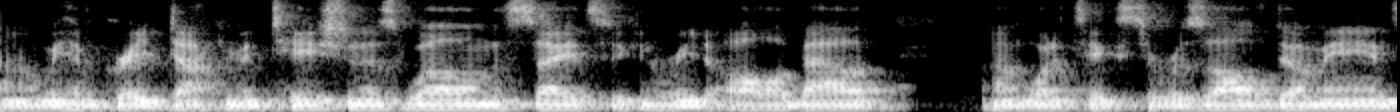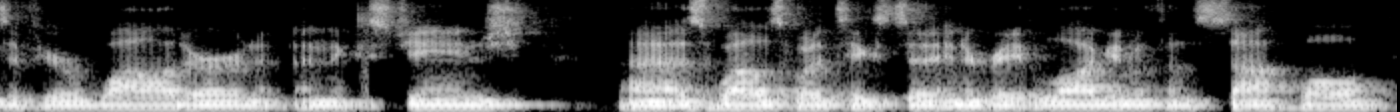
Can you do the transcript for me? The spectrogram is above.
Uh, we have great documentation as well on the site, so you can read all about um, what it takes to resolve domains if you're a wallet or an, an exchange, uh, as well as what it takes to integrate login with Unstoppable,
